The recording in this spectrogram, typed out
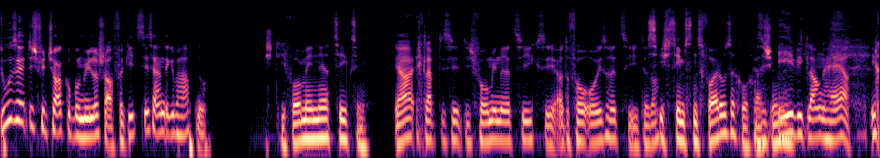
du solltest für Jacobo Müller arbeiten. Gibt es die Sendung überhaupt noch? Ist die vor meiner Zeit? gewesen? Ja, ich glaube, das war vor meiner Zeit. Gewesen. Oder vor unserer Zeit, oder? Ist Simpsons vorher rausgekommen? Das ist ewig lang her. Ich,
